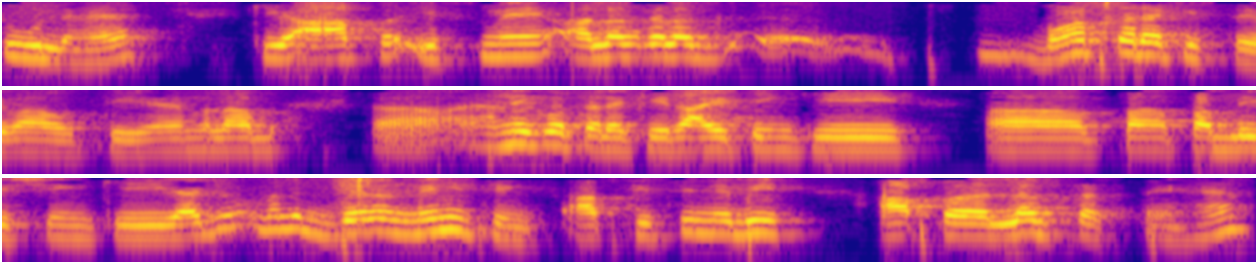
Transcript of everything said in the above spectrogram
टूल है कि आप इसमें अलग अलग बहुत तरह की सेवा होती है। मतलब अनेकों तरह की राइटिंग की पब्लिशिंग की या जो मतलब देर आर मेनी थिंग्स आप किसी में भी आप लग सकते हैं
